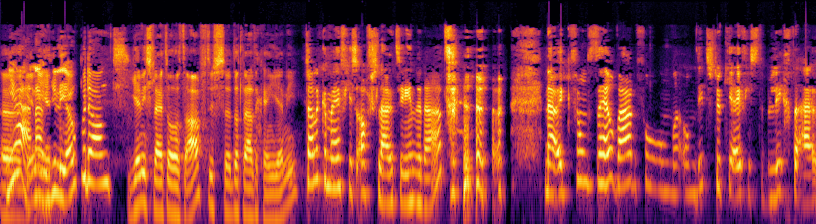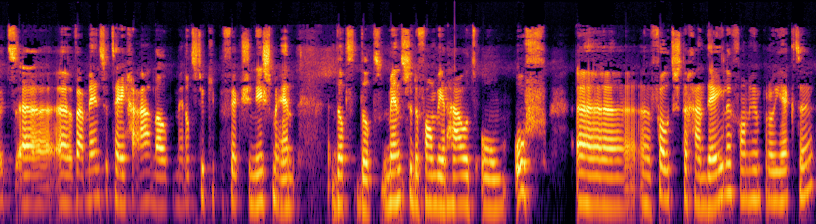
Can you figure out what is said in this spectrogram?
Uh, ja, Jenny, nou jullie ook bedankt. Jenny sluit altijd af, dus uh, dat laat ik aan Jenny. Zal ik hem eventjes afsluiten, inderdaad? nou, ik vond het heel waardevol om, om dit stukje eventjes te belichten uit uh, waar mensen tegenaan lopen met dat stukje perfectionisme. En dat, dat mensen ervan weerhoudt om of uh, foto's te gaan delen van hun projecten.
